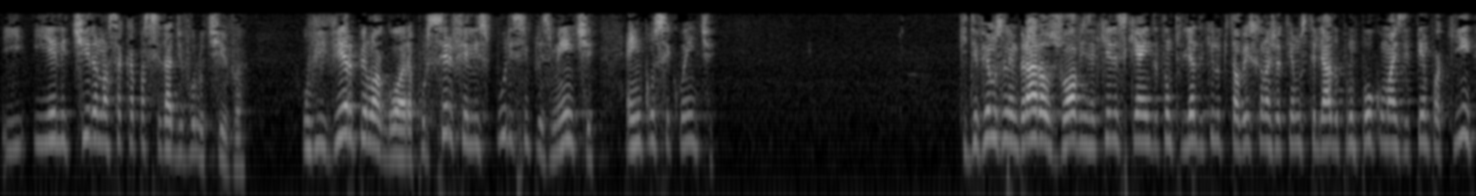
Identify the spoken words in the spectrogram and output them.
e, e ele tira a nossa capacidade evolutiva. O viver pelo agora, por ser feliz pura e simplesmente, é inconsequente. Que devemos lembrar aos jovens, aqueles que ainda estão trilhando aquilo que talvez nós já tenhamos trilhado por um pouco mais de tempo aqui,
